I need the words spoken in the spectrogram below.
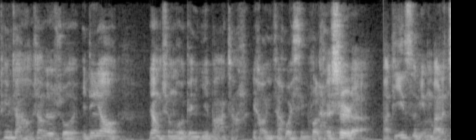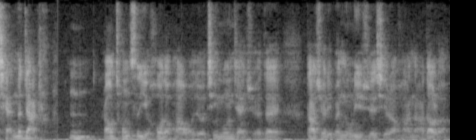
听起来好像就是说，一定要让生活给你一巴掌，然后你才会醒过来。是的，啊，第一次明白了钱的价值。嗯。然后从此以后的话，我就勤工俭学，在大学里边努力学习的话，拿到了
